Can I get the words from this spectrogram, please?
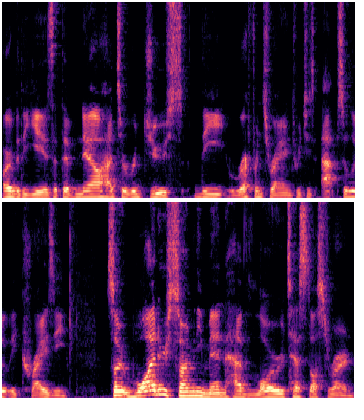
over the years that they've now had to reduce the reference range, which is absolutely crazy. So, why do so many men have low testosterone?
